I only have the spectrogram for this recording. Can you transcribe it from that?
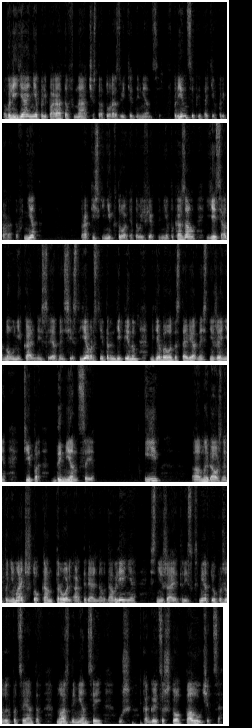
Влияние препаратов на частоту развития деменции. В принципе, таких препаратов нет. Практически никто этого эффекта не показал. Есть одно уникальное исследование СИС-Евро с нитрандипином, где было достоверное снижение типа деменции. И мы должны понимать, что контроль артериального давления снижает риск смерти у пожилых пациентов, ну а с деменцией уж, как говорится, что получится.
